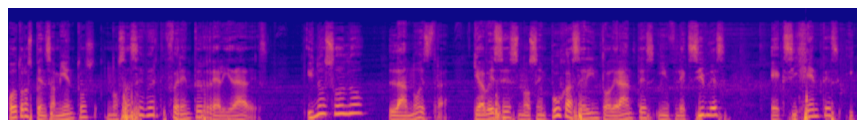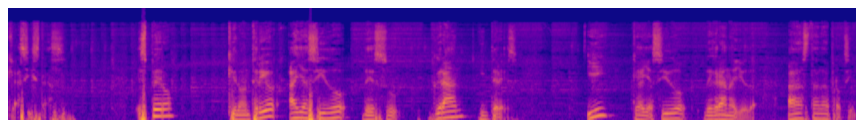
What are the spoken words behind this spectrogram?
Otros pensamientos nos hace ver diferentes realidades, y no solo la nuestra, que a veces nos empuja a ser intolerantes, inflexibles, exigentes y clasistas. Espero que lo anterior haya sido de su gran interés y que haya sido de gran ayuda. Hasta la próxima.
